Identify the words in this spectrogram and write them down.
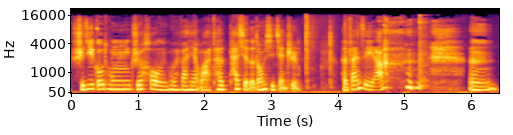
实际沟通之后，你会发现，哇，他他写的东西简直很 fancy 啊，嗯，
